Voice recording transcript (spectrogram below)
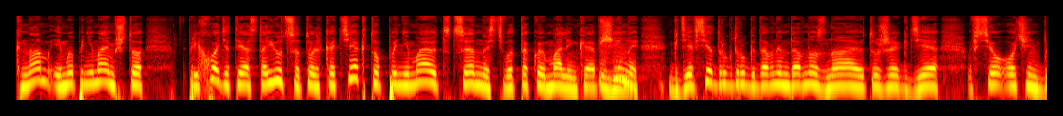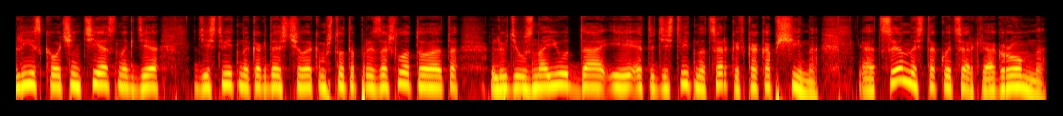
к нам, и мы понимаем, что приходят и остаются только те, кто понимают ценность вот такой маленькой общины, угу. где все друг друга давным-давно знают уже, где все очень близко, очень тесно, где действительно, когда с человеком что-то произошло, то это люди узнают, да, и это действительно церковь как община. Э, ценность такой церкви огромна.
